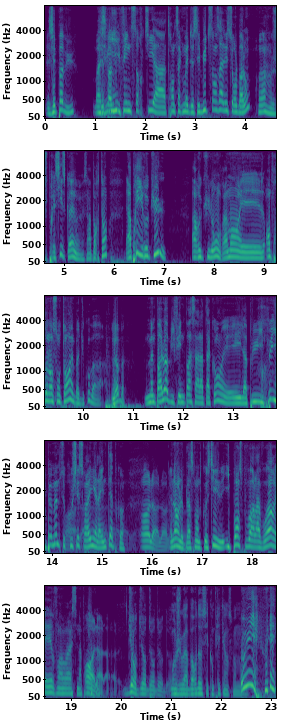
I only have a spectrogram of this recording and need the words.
J'ai pas vu. Bah, il vu. fait une sortie à 35 mètres de ses buts sans aller sur le ballon. hein, je précise quand même, c'est important. Et après, il recule, à reculons vraiment, et en prenant son temps, et bah du coup, bah Lob même pas lob, il fait une passe à l'attaquant et il a plus, il peut, il peut même se coucher sur la ligne à la Intep quoi. Oh là là. là. Et non, le placement de Costil, il pense pouvoir l'avoir et enfin ouais, c'est n'importe Oh quoi. là là là. Dur, dur, dur, dur, dur. Bon, jouer à Bordeaux, c'est compliqué en ce moment. Oui, oui. Ouais.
